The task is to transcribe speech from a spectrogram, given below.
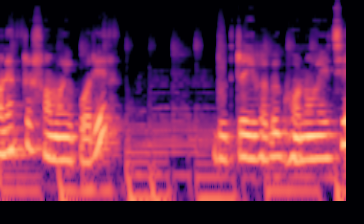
অনেকটা সময় পরে দুধটা এইভাবে ঘন হয়েছে।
